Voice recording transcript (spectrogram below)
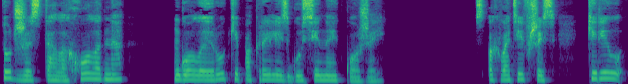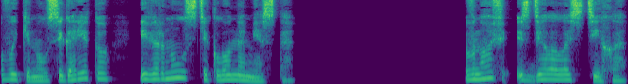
Тут же стало холодно, Голые руки покрылись гусиной кожей. Спохватившись, Кирилл выкинул сигарету и вернул стекло на место. Вновь сделалось тихо,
